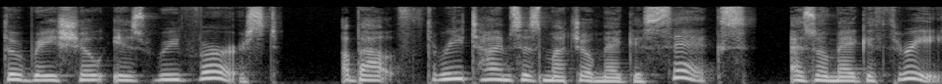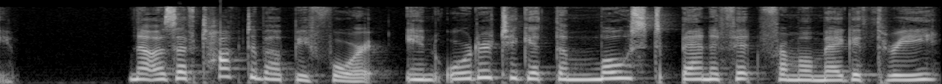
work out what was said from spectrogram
the ratio is reversed about three times as much omega 6 as omega 3. Now, as I've talked about before, in order to get the most benefit from omega 3,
